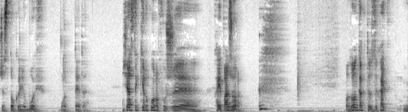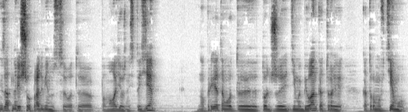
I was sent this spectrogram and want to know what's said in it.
«Жестокая любовь», вот это. Сейчас-то Киркоров уже хайпажор. Вот он как-то захот... внезапно решил продвинуться вот э, по молодежной стезе, но при этом вот тот же Дима Билан, который, которому в тему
